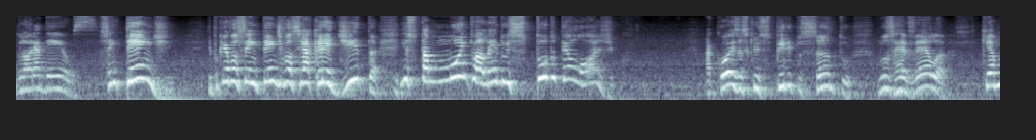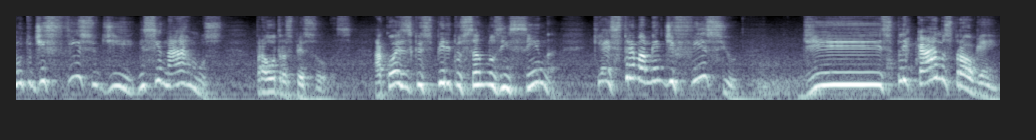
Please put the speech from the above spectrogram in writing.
Glória a Deus. Você entende. E porque você entende, você acredita. Isso está muito além do estudo teológico. Há coisas que o Espírito Santo nos revela que é muito difícil de ensinarmos para outras pessoas. Há coisas que o Espírito Santo nos ensina que é extremamente difícil de explicarmos para alguém.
